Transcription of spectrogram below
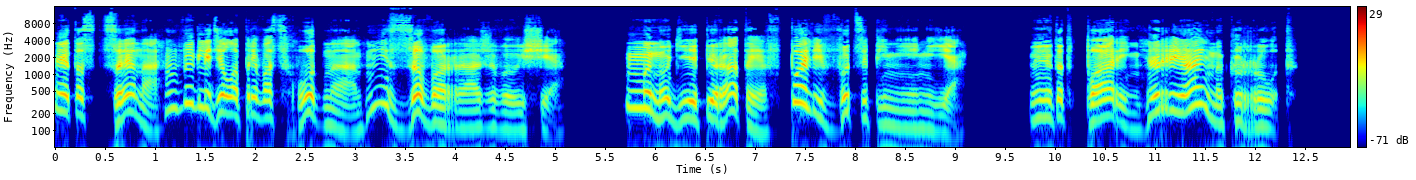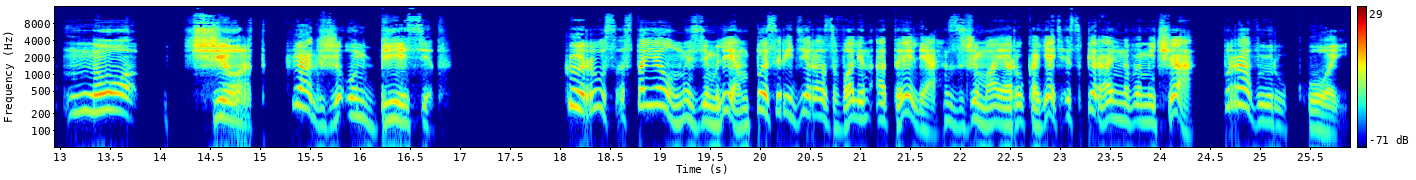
Эта сцена выглядела превосходно и завораживающе. Многие пираты впали в оцепенение. Этот парень реально крут. Но, черт, как же он бесит! Крус стоял на земле посреди развалин отеля, сжимая рукоять спирального меча, правой рукой.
